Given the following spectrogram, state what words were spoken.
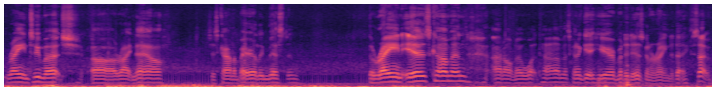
rained too much uh, right now, just kind of barely misting. The rain is coming. I don't know what time it's going to get here, but it is going to rain today. So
